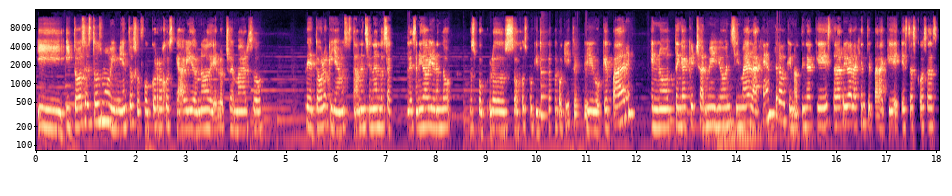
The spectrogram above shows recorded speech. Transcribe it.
Y, y, todos estos movimientos o focos rojos que ha habido, ¿no? Del 8 de marzo, de todo lo que ya hemos estado mencionando, o sea, les han ido abriendo los, los ojos poquito a poquito. Y digo, qué padre que no tenga que echarme yo encima de la gente o que no tenga que estar arriba de la gente para que estas cosas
